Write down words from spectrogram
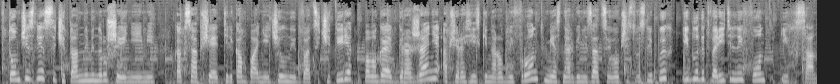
в том числе с сочетанными нарушениями. Как сообщает телекомпания «Челны-24», помогают горожане, Общероссийский народный фронт, местная организация общества слепых и благотворительный фонд «Их сан».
